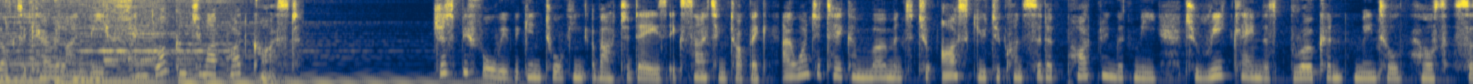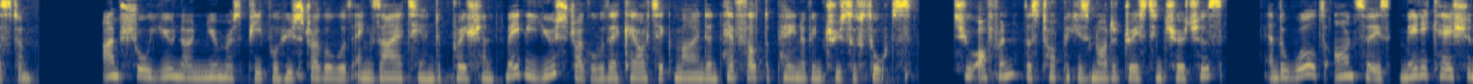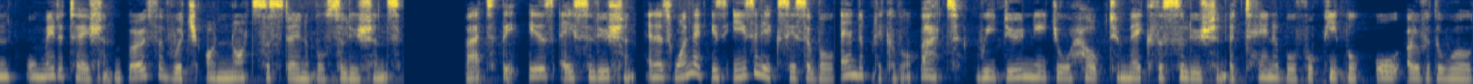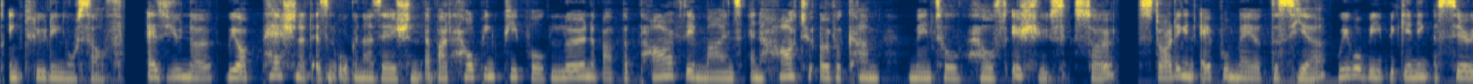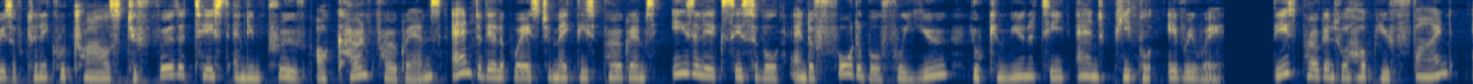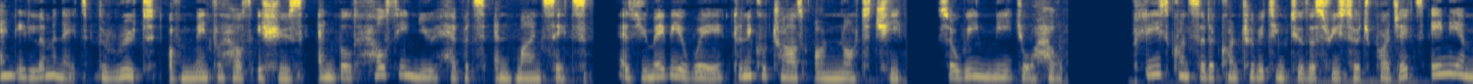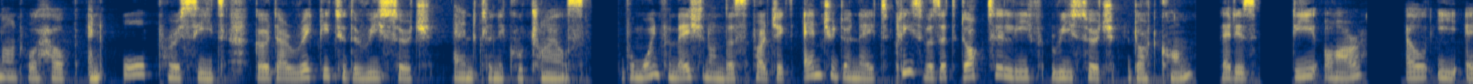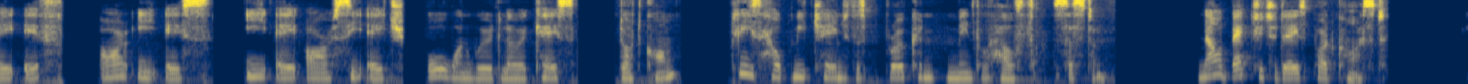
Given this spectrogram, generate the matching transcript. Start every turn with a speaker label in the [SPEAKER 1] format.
[SPEAKER 1] Dr. Caroline Leaf, and welcome to my podcast. Just before we begin talking about today's exciting topic, I want to take a moment to ask you to consider partnering with me to reclaim this broken mental health system. I'm sure you know numerous people who struggle with anxiety and depression. Maybe you struggle with a chaotic mind and have felt the pain of intrusive thoughts. Too often, this topic is not addressed in churches, and the world's answer is medication or meditation, both of which are not sustainable solutions. But there is a solution, and it's one that is easily accessible and applicable. But we do need your help to make the solution attainable for people all over the world, including yourself. As you know, we are passionate as an organization about helping people learn about the power of their minds and how to overcome mental health issues. So, starting in April May of this year, we will be beginning a series of clinical trials to further test and improve our current programs and develop ways to make these programs easily accessible and affordable for you, your community, and people everywhere. These programs will help you find and eliminate the root of mental health issues and build healthy new habits and mindsets. As you may be aware, clinical trials are not cheap, so we need your help. Please consider contributing to this research project. Any amount will help, and all proceeds go directly to the research and clinical trials. For more information on this project and to donate, please visit drleafresearch.com. That is D R L E A F R E S E A R C H, all one word lowercase, dot com. Please help me change this broken mental health system. Now back to today's podcast.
